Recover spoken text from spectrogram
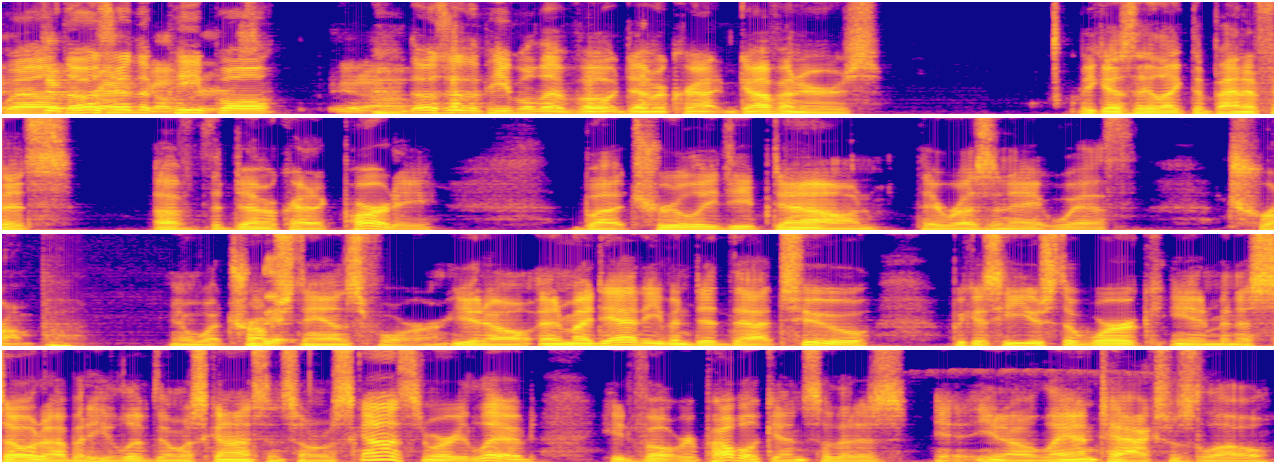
well, those are the governors, people. you know Those are the people that vote Democrat governors because they like the benefits of the Democratic Party, but truly deep down they resonate with Trump and what Trump They- stands for, you know. And my dad even did that too because he used to work in Minnesota, but he lived in Wisconsin. So in Wisconsin, where he lived, he'd vote Republican so that his you know land tax was low,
